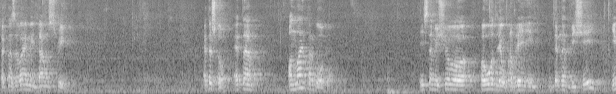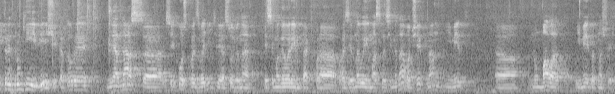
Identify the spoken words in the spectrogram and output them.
так называемый downstream. Это что? Это онлайн-торговля. Есть там еще ПО для управления интернет-вещей, некоторые другие вещи, которые для нас, э, сельхозпроизводителей, особенно если мы говорим так про, про зерновые масла семена, вообще к нам имеют, э, ну, мало имеют отношения.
